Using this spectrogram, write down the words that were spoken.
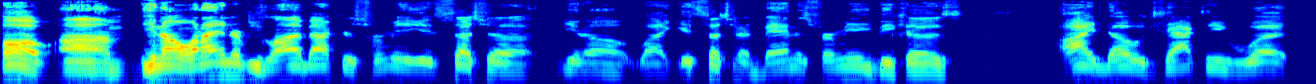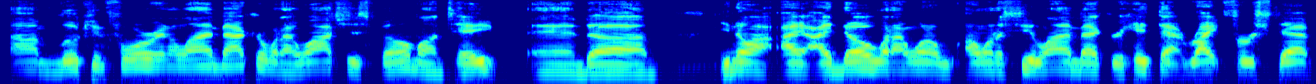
Oh, um, you know, when I interview linebackers, for me, it's such a, you know, like it's such an advantage for me because I know exactly what I'm looking for in a linebacker when I watch his film on tape, and um, you know, I, I know when I want to I want to see a linebacker hit that right first step,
